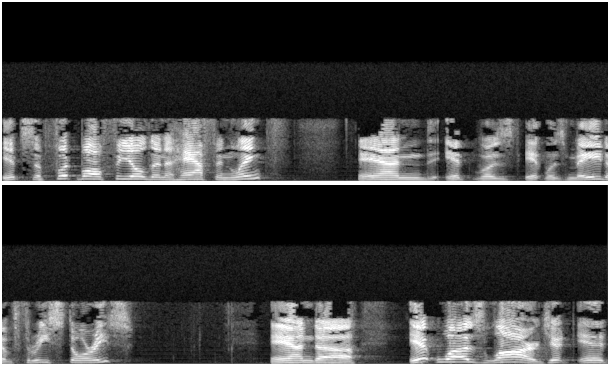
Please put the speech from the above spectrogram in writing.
it's a football field and a half in length, and it was it was made of three stories, and uh, it was large. It it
